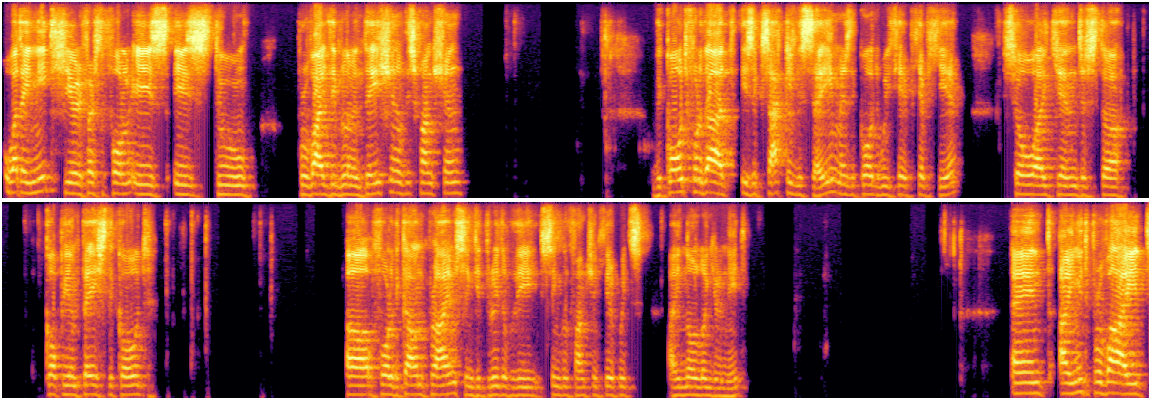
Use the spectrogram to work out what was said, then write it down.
what I need here, first of all, is, is to provide the implementation of this function. The code for that is exactly the same as the code we have, have here. So I can just uh, copy and paste the code uh, for the count primes and get rid of the single function here, which I no longer need and I need to provide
